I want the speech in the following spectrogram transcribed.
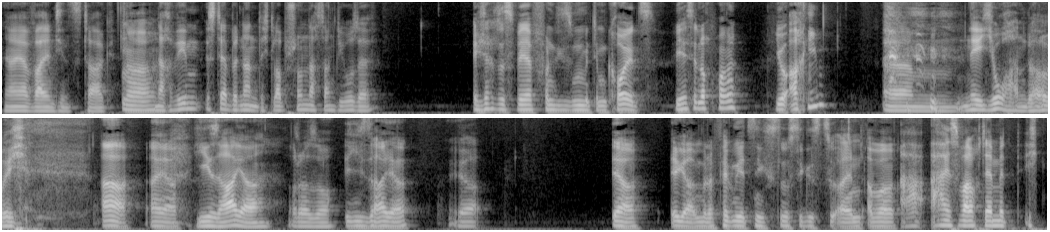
Naja, Valentinstag. Ah, Nach wem ist der benannt? Ich glaube schon nach St. Josef. Ich dachte, das wäre von diesem mit dem Kreuz. Wie heißt der nochmal? Joachim? ähm, nee, Johann, glaube ich. Ah, ah ja. Jesaja oder so. Jesaja. Ja. Ja, egal, da fällt mir jetzt nichts Lustiges zu ein, aber Ah, ah, es war doch der mit, ich,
